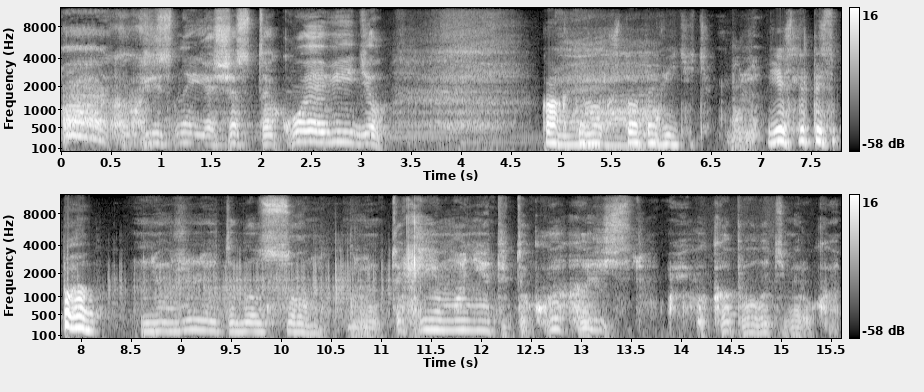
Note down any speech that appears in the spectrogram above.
Какие сны, я сейчас такое видел. Как ты мог что-то видеть, Блин, если ты спал? неужели это был сон? Блин, такие монеты, такое количество. Я выкапывал этими руками.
